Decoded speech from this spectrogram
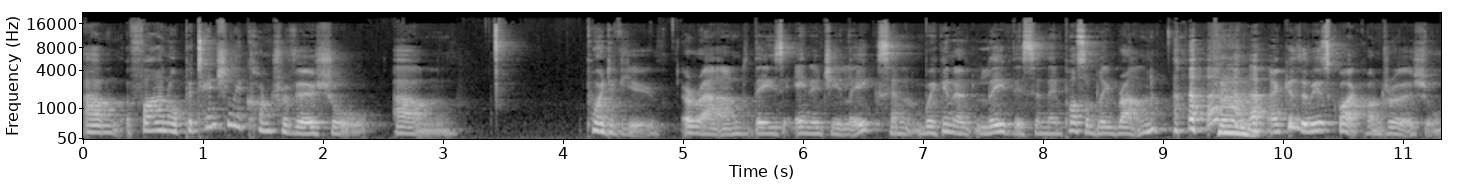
um, final, potentially controversial. Um, point of view around these energy leaks, and we're going to leave this and then possibly run because hmm. it is quite controversial.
